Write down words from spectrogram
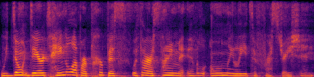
We don't dare tangle up our purpose with our assignment, it will only lead to frustration.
